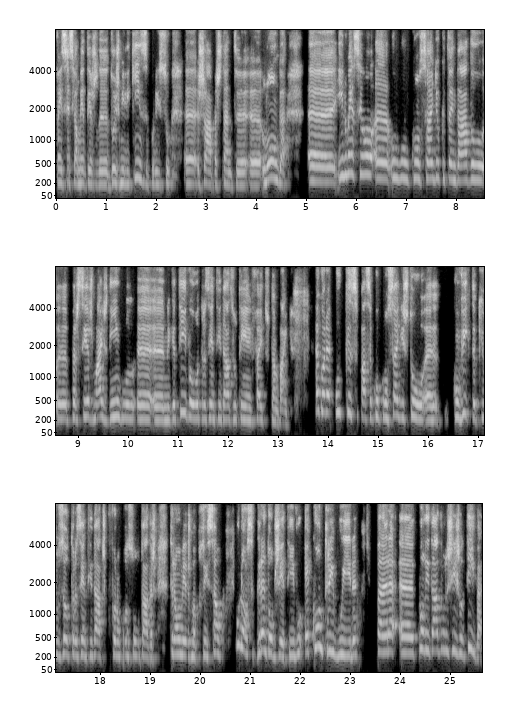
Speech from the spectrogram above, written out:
vem essencialmente desde 2015, por isso uh, já bastante uh, longa, uh, e não é só o Conselho que tem dado pareceres mais de índole negativa, outras entidades o têm feito também. Agora, o que se passa com o Conselho, e estou uh, convicta que as outras entidades que foram consultadas terão a mesma posição, o nosso grande objetivo é contribuir para a qualidade legislativa.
